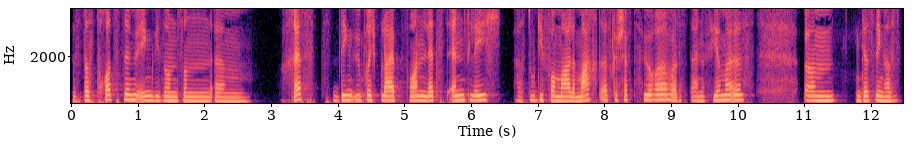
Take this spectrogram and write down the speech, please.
Ist das trotzdem irgendwie so ein, so ein ähm, Restding übrig bleibt von letztendlich hast du die formale Macht als Geschäftsführer, weil das deine Firma ist. Ähm, deswegen hast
